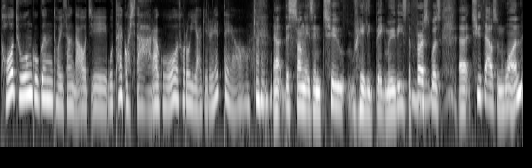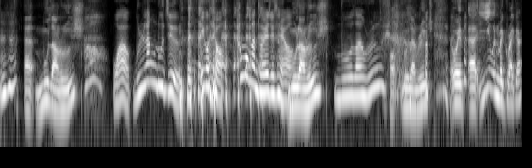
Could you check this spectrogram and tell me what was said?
더 좋은 곡은 더 이상 나오지 못할 것이다 라고 서로 이야기를 했대요. Now, this song is in two really big movies. The first was uh, 2001, uh, Moulin Rouge. 와우, 물랑 루즈 이거죠. 한 번만 더 해주세요. Moulin Rouge. Moulin Rouge. Oh, Moulin Rouge with uh, Ewan McGregor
